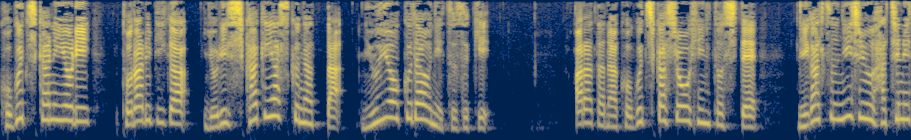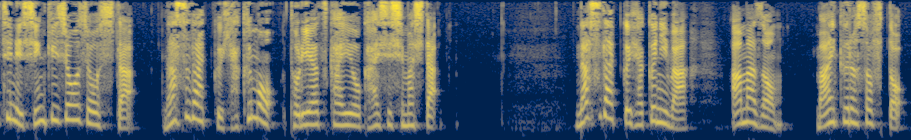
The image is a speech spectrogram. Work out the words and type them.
小口化によりトラリピがより仕掛けやすくなったニューヨークダウに続き、新たな小口化商品として2月28日に新規上場したナスダック100も取り扱いを開始しました。ナスダック100にはアマゾン、マイクロソフト、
